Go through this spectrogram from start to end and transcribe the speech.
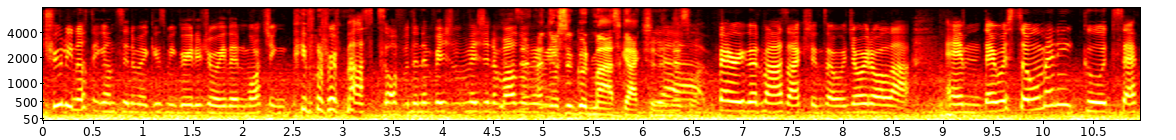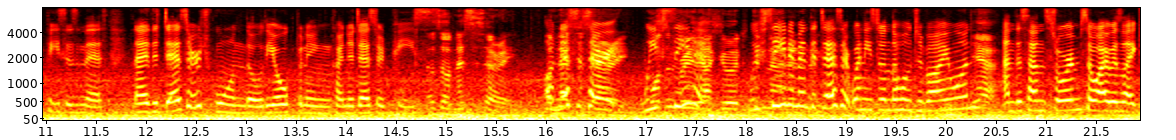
Truly nothing on cinema gives me greater joy than watching people rip masks off in an Mission Mission Impossible movie. And there's some good mask action in this Yeah, one. very good mask action. So I enjoyed all that. Um, there was so many good set pieces in this. Now the desert one though, the opening kind of desert piece. That was unnecessary. Unnecessary. We've Wasn't seen really it. that good. We've Didn't seen add him in the anything. desert when he's done the whole Dubai one. Yeah. And the sandstorm. So I was like,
